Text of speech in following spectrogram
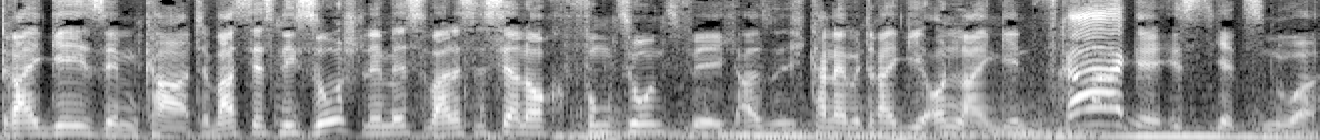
3G-SIM-Karte. Was jetzt nicht so schlimm ist, weil es ist ja noch funktionsfähig. Also ich kann ja mit 3G online gehen. Frage ist jetzt nur,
